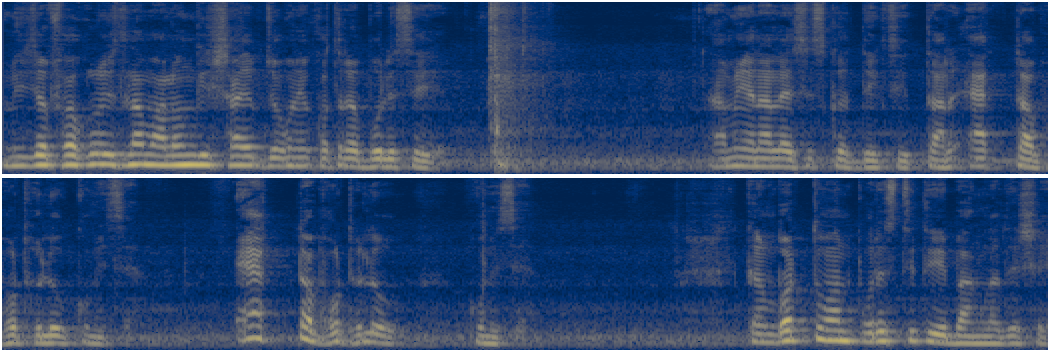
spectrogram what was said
মির্জা ফখরুল ইসলাম আলমগীর সাহেব যখন এই কথাটা বলেছে, আমি অ্যানালাইসিস করে দেখছি, তার একটা ভোট হলেও কমেছে। একটা ভোট হলেও কমেছে। কারণ বর্তমান পরিস্থিতি বাংলাদেশে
